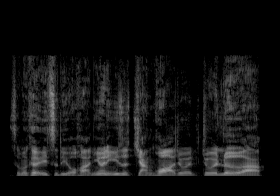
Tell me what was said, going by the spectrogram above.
怎么可以一直流汗？因为你一直讲话就会就会热啊。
